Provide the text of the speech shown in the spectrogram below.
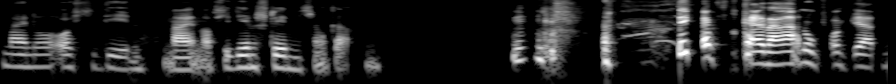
meine Orchideen. Nein, Orchideen stehen nicht im Garten. Ich habe keine Ahnung von Gärten.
